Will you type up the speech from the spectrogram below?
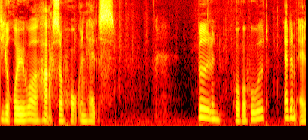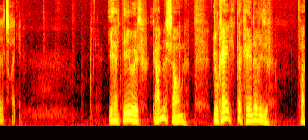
De røvere har så hård en hals. Bødlen hugger hovedet af dem alle tre. Ja, det er jo et gammelt savn. Lokalt, der kender vi det fra,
